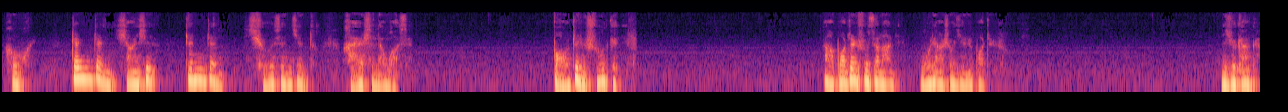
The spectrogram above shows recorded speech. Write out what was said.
后悔，真正相信，真正求生净土，还是能往生。保证书给你了，啊，保证书在哪里？无量寿经的保证书，你去看看。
